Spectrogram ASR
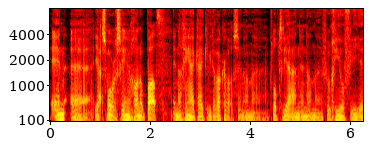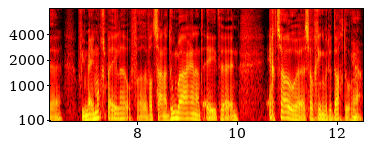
En eh ja, s'morgens gingen we gewoon op pad. En dan ging hij kijken wie er wakker was. En dan eh, klopte hij aan en dan vroeg hij of hij, of hij mee mocht spelen. Of wat ze aan het doen waren en aan het eten. En echt zo, zo gingen we de dag door. Ja.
